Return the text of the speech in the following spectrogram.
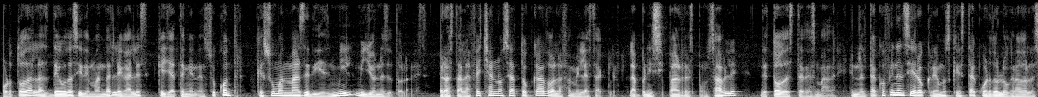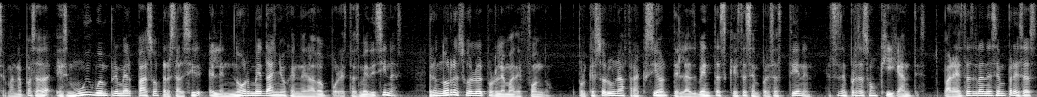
por todas las deudas y demandas legales que ya tenían en su contra, que suman más de 10 mil millones de dólares. Pero hasta la fecha no se ha tocado a la familia Sackler, la principal responsable de todo este desmadre. En el taco financiero creemos que este acuerdo logrado la semana pasada es muy buen primer paso para resarcir el enorme daño generado por estas medicinas pero no resuelve el problema de fondo, porque es solo una fracción de las ventas que estas empresas tienen. Estas empresas son gigantes. Para estas grandes empresas,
